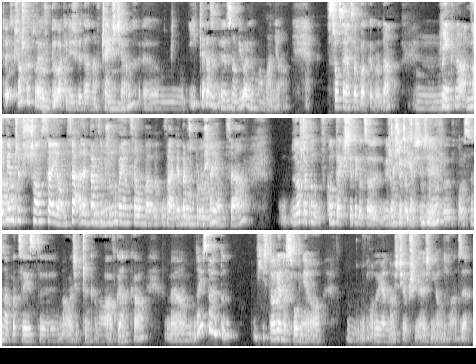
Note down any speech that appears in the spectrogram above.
To jest książka, która już była kiedyś wydana w częściach mm. i teraz wznowiła ją Mamania. Wstrząsająca okładka, prawda? Mm, Piękna. Nie a... wiem, czy wstrząsająca, ale bardzo mm. przykuwająca uwagę, bardzo mm. poruszająca. Zwłaszcza w kontekście tego, co, co się dzieje, co się dzieje w, w, Polsce. Na okładce jest y, mała dziewczynka, mała Afganka. No jest to historia dosłownie o o lojalności, o przyjaźni, o odwadze.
